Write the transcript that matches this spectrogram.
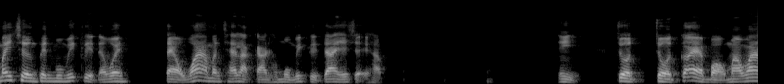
ไม่เชิงเป็นมุมวิกฤตนะเว้ยแต่ว่ามันใช้หลักการของมุมวิกฤตได้เฉยๆครับนี่โจทย์โจทย์ก็แอบบอกมาว่า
